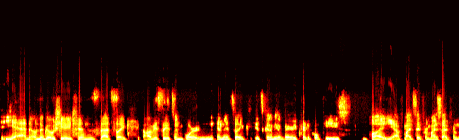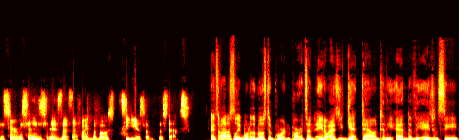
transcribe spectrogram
Yeah, no, negotiations, that's like, obviously it's important and it's like, it's going to be a very critical piece. But yeah, I'd say from my side, from the services, is that's definitely the most tedious of the steps. It's honestly one of the most important parts. And, you know, as you get down to the end of the agency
